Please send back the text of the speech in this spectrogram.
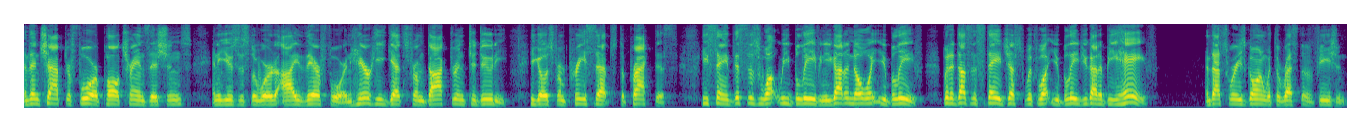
And then chapter 4, Paul transitions and he uses the word I therefore. And here he gets from doctrine to duty. He goes from precepts to practice. He's saying this is what we believe, and you got to know what you believe. But it doesn't stay just with what you believe, you got to behave. And that's where he's going with the rest of Ephesians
